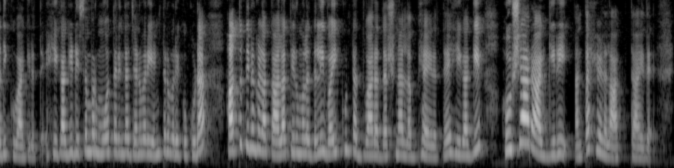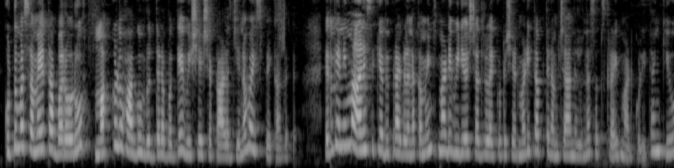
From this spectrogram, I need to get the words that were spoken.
ಅಧಿಕವಾಗಿರುತ್ತೆ. ಹೀಗಾಗಿ ಡಿಸೆಂಬರ್ ಮೂವತ್ತರಿಂದ ಜನವರಿ ಎಂಟರವರೆಗೂ ಕೂಡ ಹತ್ತು ದಿನಗಳ ಕಾಲ ತಿರುಮಲದಲ್ಲಿ ವೈಕುಂಠ ದ್ವಾರ ದರ್ಶನ ಲಭ್ಯ ಇರುತ್ತೆ. ಹೀಗಾಗಿ ಹುಷಾರಾಗಿರಿ ಅಂತ ಹೇಳಲಾಗ್ತಾ ಇದೆ. ಕುಟುಂಬ ಸಮೇತ ಬರೋರು, ಮಕ್ಕಳು ಹಾಗೂ ವೃದ್ಧರ ಬಗ್ಗೆ ವಿಶೇಷ ಕಾಳಜಿಯನ್ನು ವಹಿಸಬೇಕಾಗುತ್ತೆ. ಇದಕ್ಕೆ ನಿಮ್ಮ ಅನಿಸಿಕೆ, ಅಭಿಪ್ರಾಯಗಳನ್ನು ಕಮೆಂಟ್ಸ್ ಮಾಡಿ. ವಿಡಿಯೋ ಇಷ್ಟ ಆದರೆ ಲೈಕ್ ಕೊಟ್ಟು ಶೇರ್ ಮಾಡಿ. ತಪ್ಪದೆ ನಮ್ಮ ಚಾನಲನ್ನು ಸಬ್ಸ್ಕ್ರೈಬ್ ಮಾಡ್ಕೊಳ್ಳಿ. Thank you.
